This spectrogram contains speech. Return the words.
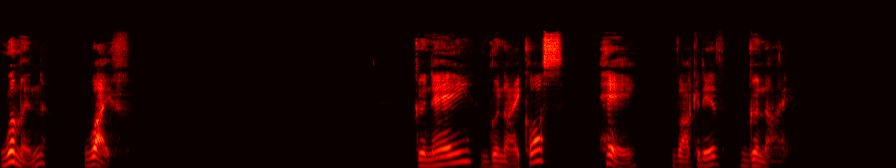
woman, wife. Gunai, gunaikos, he, vocative, gunai.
